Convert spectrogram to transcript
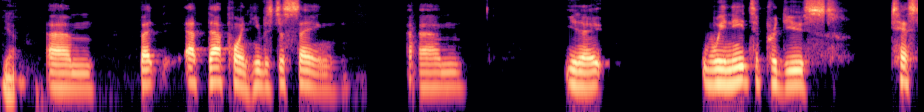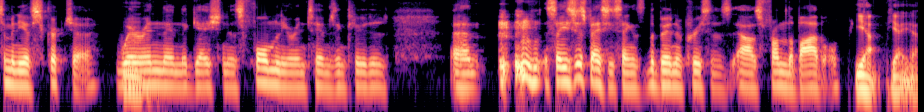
Yeah. Um, but at that point, he was just saying, um, you know, we need to produce testimony of Scripture wherein the negation is formally or in terms included. Um, so he's just basically saying the burden of priests is ours from the Bible. Yeah, yeah, yeah.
